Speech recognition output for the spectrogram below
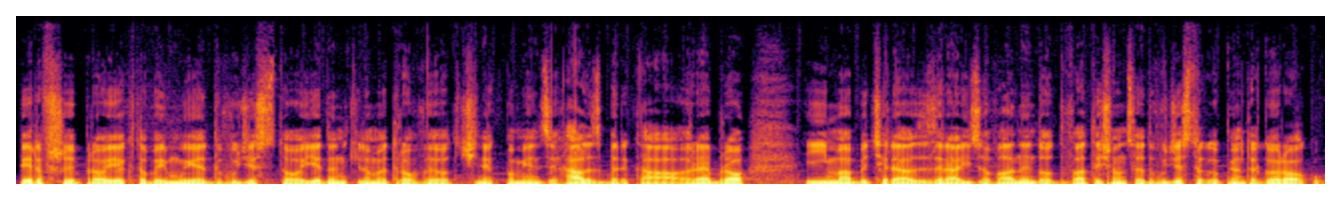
Pierwszy projekt obejmuje 21-kilometrowy odcinek pomiędzy Hallsberg a Rebro i ma być zrealizowany do 2025 roku.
